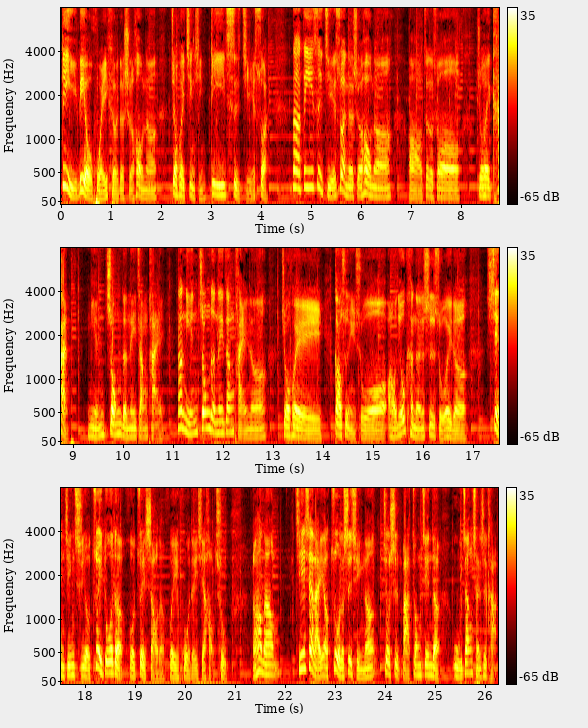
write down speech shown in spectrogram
第六回合的时候呢，就会进行第一次结算。那第一次结算的时候呢，哦，这个时候就会看。年终的那张牌，那年终的那张牌呢，就会告诉你说，哦，有可能是所谓的现金持有最多的或最少的会获得一些好处。然后呢，接下来要做的事情呢，就是把中间的五张城市卡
